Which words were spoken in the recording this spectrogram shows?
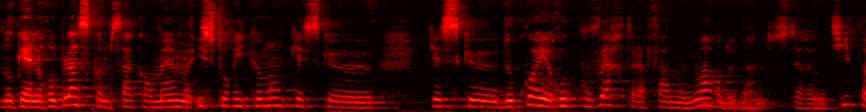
Donc elle replace comme ça quand même historiquement qu'est-ce que, qu'est-ce que, de quoi est recouverte la femme noire de, ben, de stéréotypes.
